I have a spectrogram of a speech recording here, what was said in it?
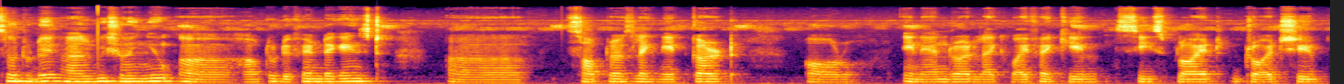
So today I'll be showing you uh, how to defend against uh, softwares like Netcut or in Android like Wi-Fi Kill, Csploit, DroidShift,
